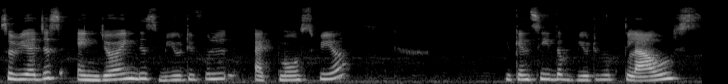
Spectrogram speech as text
So we are just enjoying this beautiful atmosphere you can see the beautiful clouds.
